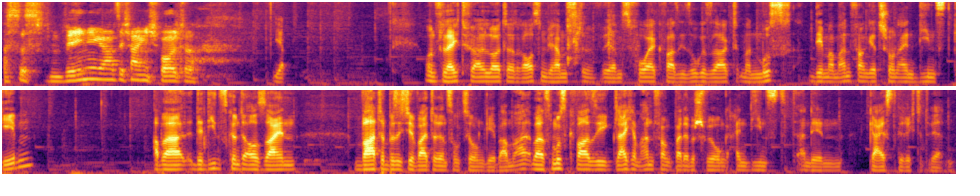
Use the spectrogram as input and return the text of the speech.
Das ist weniger, als ich eigentlich wollte. Ja. Und vielleicht für alle Leute da draußen, wir haben es wir haben's vorher quasi so gesagt, man muss dem am Anfang jetzt schon einen Dienst geben. Aber der Dienst könnte auch sein, warte, bis ich dir weitere Instruktionen gebe. Aber es muss quasi gleich am Anfang bei der Beschwörung ein Dienst an den Geist gerichtet werden.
